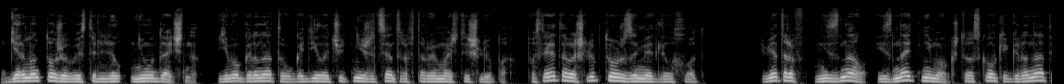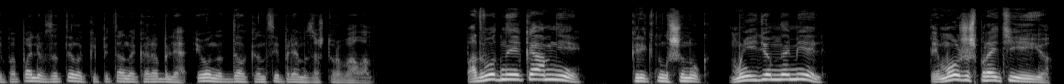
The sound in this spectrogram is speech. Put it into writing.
Герман тоже выстрелил неудачно. Его граната угодила чуть ниже центра второй мачты шлюпа. После этого шлюп тоже замедлил ход. Ветров не знал и знать не мог, что осколки гранаты попали в затылок капитана корабля, и он отдал концы прямо за штурвалом. «Подводные камни!» — крикнул Шинук. «Мы идем на мель!» «Ты можешь пройти ее?»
